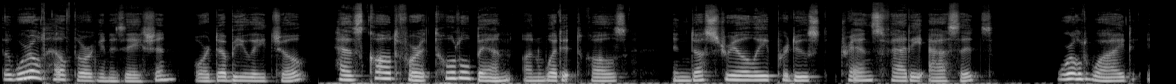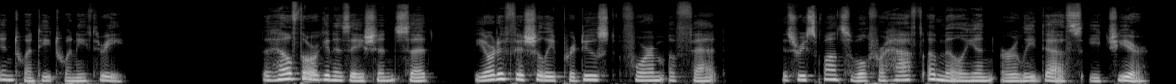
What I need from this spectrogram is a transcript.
The World Health Organization, or WHO, has called for a total ban on what it calls industrially produced trans fatty acids worldwide in 2023. The Health Organization said the artificially produced form of fat is responsible for half a million early deaths each year.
